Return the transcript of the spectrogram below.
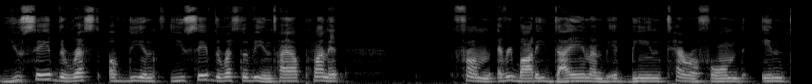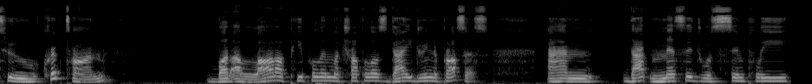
You saved the rest of the you saved the rest of the entire planet from everybody dying and it being terraformed into Krypton. But a lot of people in Metropolis died during the process and that message was simply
